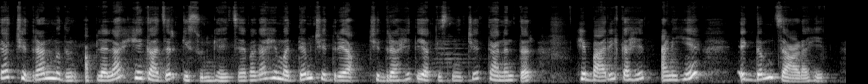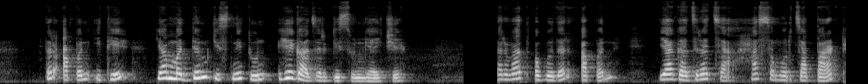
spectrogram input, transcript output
त्या छिद्रांमधून आपल्याला हे गाजर किसून घ्यायचं आहे बघा हे मध्यम छिद्र छिद्र आहेत या किसणीचे. त्यानंतर हे बारीक आहेत आणि हे एकदम जाड आहेत. तर आपण इथे या मध्यम किसणीतून हे गाजर किसून घ्यायचे. सर्वात अगोदर आपण या गाजराचा हा समोरचा पार्ट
